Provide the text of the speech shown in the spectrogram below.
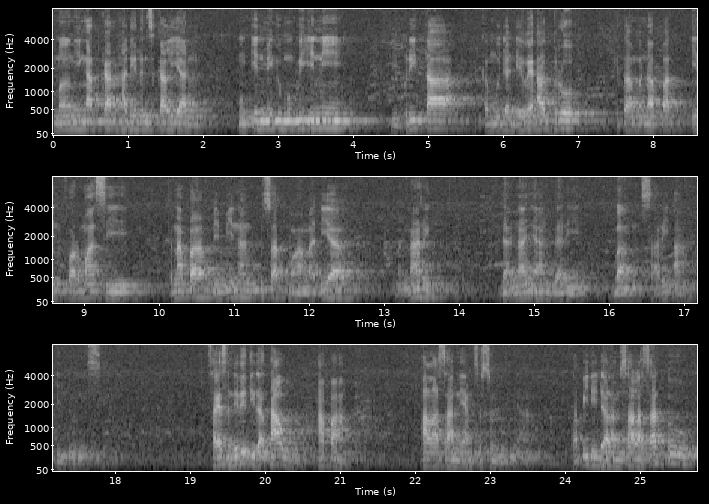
mengingatkan hadirin sekalian, mungkin minggu-minggu ini di berita, kemudian di WA group kita mendapat informasi kenapa pimpinan pusat Muhammadiyah menarik dananya dari Bank Syariah Indonesia. Saya sendiri tidak tahu apa alasan yang sesungguhnya. Tapi di dalam salah satu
